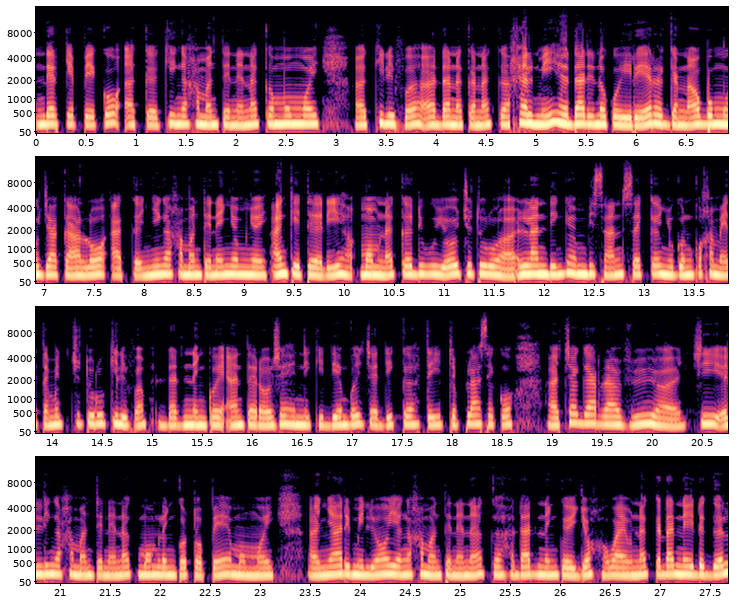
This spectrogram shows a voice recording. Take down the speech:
nder keppee ko ak ki nga xamante ne nag moom mooy euh, kilifa euh, daanaka nag xel mi daal dina koy réer gannaaw ba mu jàkkaarloo ak ñi nga xamante ne ñoom ñooy enquêteurs yi moom nag di wuyoo ci turu euh, Landing Mbisaan Seck ñu gën ko xamee tamit ci turu kilifa daal dinañ koy interroger ni ki démb ca dikk te it placé ko ca garde à vue ci li nga xamante ne nag moom lañ ko toppee moom mooy ñaari millions ya nga xamante ne nag daal di nañ koy jox waaye nag daal di nay dëggal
